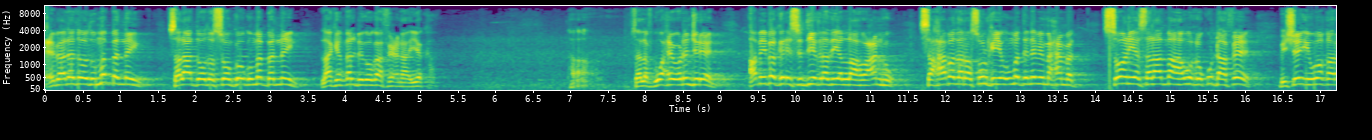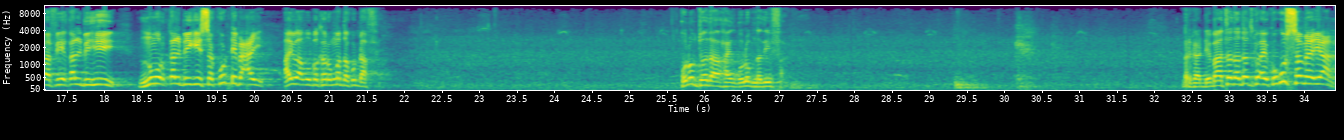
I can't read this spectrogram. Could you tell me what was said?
cibaadadoodu ma badnayn salaadooda soonkoogu ma badnayn laakiin qalbigoogaa fiicnaa iyaka salafku waxay odhan jireen abibakr sidiiq radia allaahu canhu saxaabada rasuulka iyo ummadda nebi maxamed sooniya salaad maaha wuxuu ku dhaafee bishayin waqara fii qalbihi nuur qalbigiisa ku dhibcay ayuu abubakar ummadda ku dhaafay qulubtooda ahayd qulub nadiifa marka dhibaatada dadku ay kugu sameeyaan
